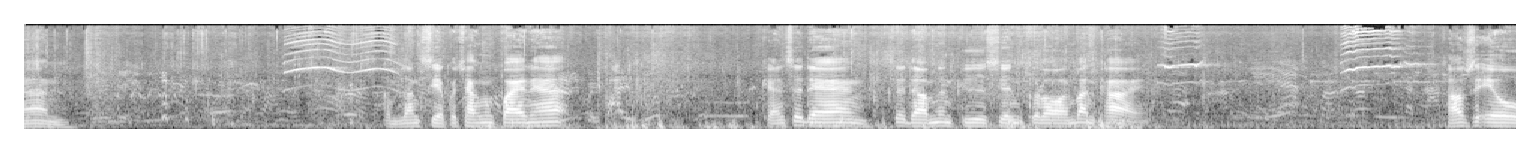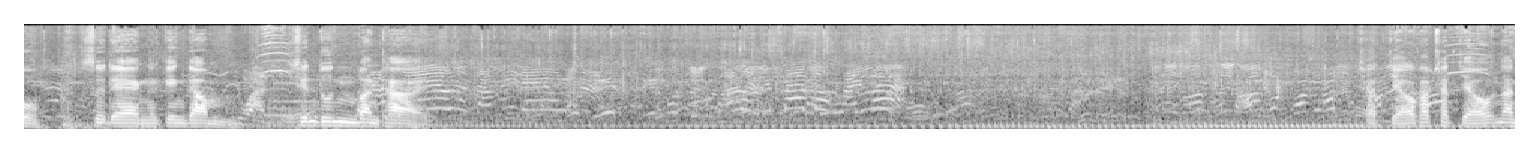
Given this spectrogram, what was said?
นั่นกำลังเสียบกระชังลงไปนะฮะแขนเสื้อแดงเสื้อดำนั่นคือเซียนกรอนบ้านค่าย เท้าเสือเอวเสื้อแดงกางเกงดำเส้นดุนบ้านค่ายชัดแจ๋วครับชัดแจ๋วนั่น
